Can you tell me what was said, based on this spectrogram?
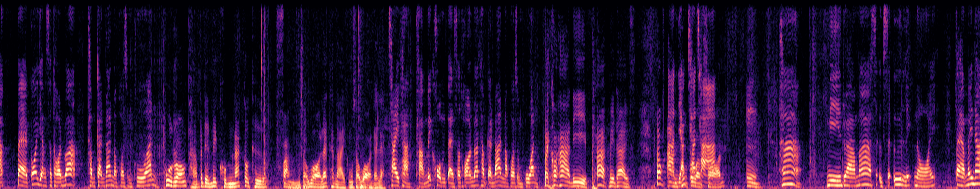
นัก แต่ก็ยังสะท้อนว่าทำการบ้านมาพอสมควร ผู้ร้องถามประเด็นไม่คมนักก็คือฝั่งสวและทนายของสวนั่นแหละ ใช่ค่ะ ถามไม่คมแต่สะท้อนว่าทำการบ้านมาพอสมควร แต่ข้อ 5 นี่พลาดไม่ได้ ต้องอ่านอ่านอย่างทุกตัวอักช้าๆ ษร อืมห้ามีดราม่าสะอึกสะอื้นเล็กน้อย แต่ไม่น่า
